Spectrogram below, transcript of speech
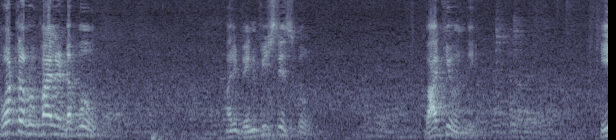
కోట్ల రూపాయల డబ్బు మరి బెనిఫిషరీస్కు బాకీ ఉంది. ఈ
